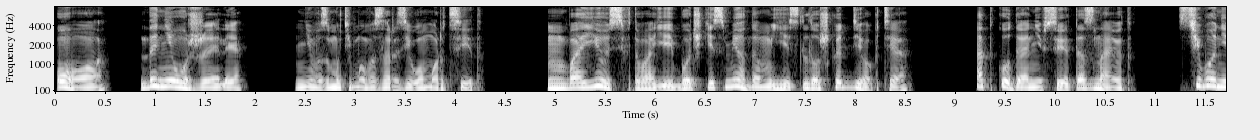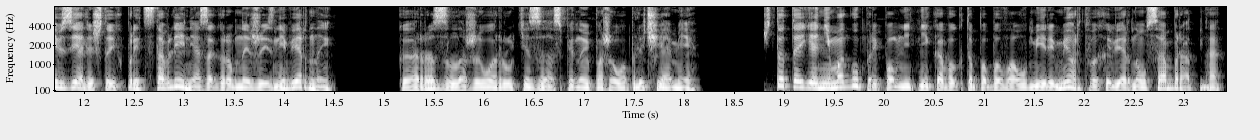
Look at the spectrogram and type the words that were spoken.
«О, да неужели?» – невозмутимо возразила Мортсит. «Боюсь, в твоей бочке с медом есть ложка дегтя. Откуда они все это знают? С чего они взяли, что их представления о загробной жизни верны?» Кара заложила руки за спину и пожала плечами. «Что-то я не могу припомнить никого, кто побывал в мире мертвых и вернулся обратно.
